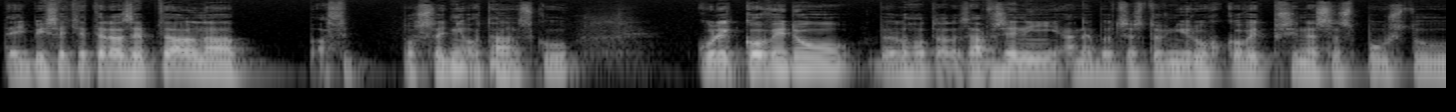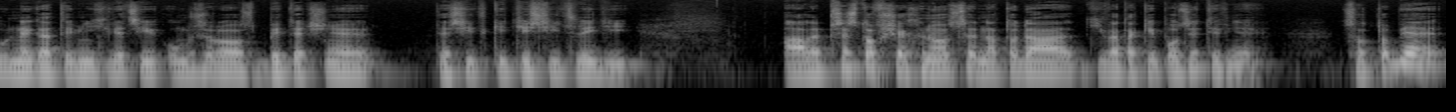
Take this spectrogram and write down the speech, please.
teď bych se tě teda zeptal na asi poslední otázku. Kvůli covidu byl hotel zavřený a nebyl cestovní ruch. Covid přinesl spoustu negativních věcí, umřelo zbytečně desítky tisíc lidí. Ale přesto všechno se na to dá dívat taky pozitivně. Co tobě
